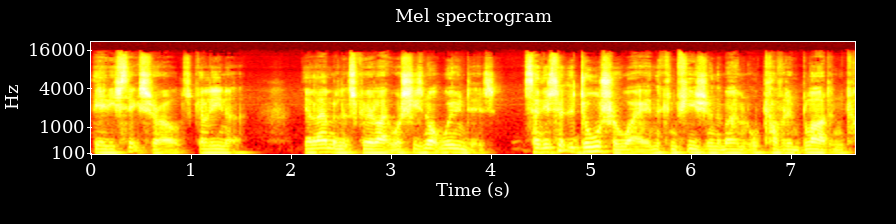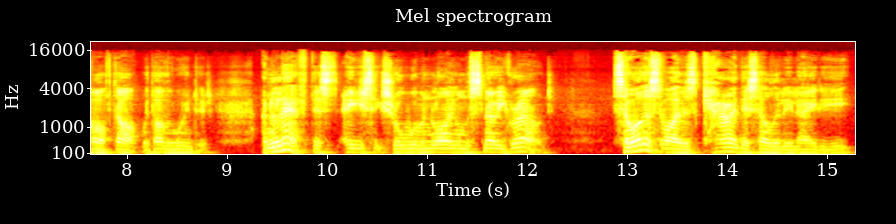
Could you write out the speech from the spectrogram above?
the 86 year old, Galina, the ambulance crew were like, well, she's not wounded. So they took the daughter away in the confusion of the moment, all covered in blood and carved up with other wounded, and left this 86 year old woman lying on the snowy ground. So other survivors carried this elderly lady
